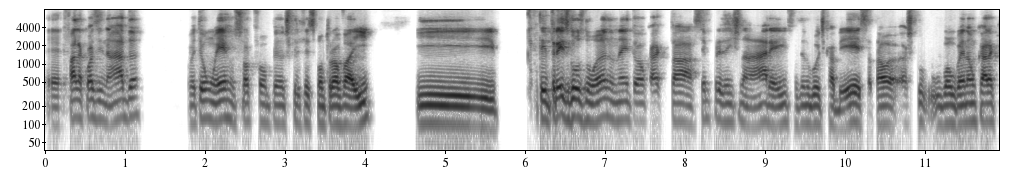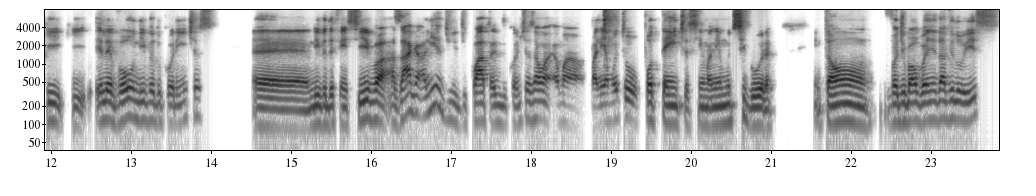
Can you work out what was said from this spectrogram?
é, falha quase nada. Vai ter um erro só que foi um pênalti que ele fez contra o Havaí. E tem três gols no ano, né? Então é um cara que está sempre presente na área aí, fazendo gol de cabeça, tal. Acho que o Balbuena é um cara que, que elevou o nível do Corinthians, é, nível defensivo. A zaga, a linha de, de quatro do Corinthians é, uma, é uma, uma, linha muito potente, assim, uma linha muito segura. Então vou de Balbuena e Davi Luiz,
